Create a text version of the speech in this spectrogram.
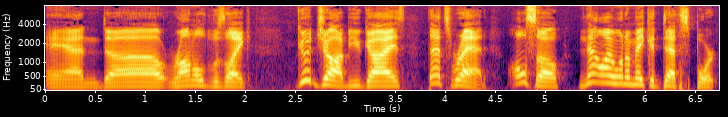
And uh, Ronald was like, "Good job, you guys. That's rad." Also, now I want to make a death sport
